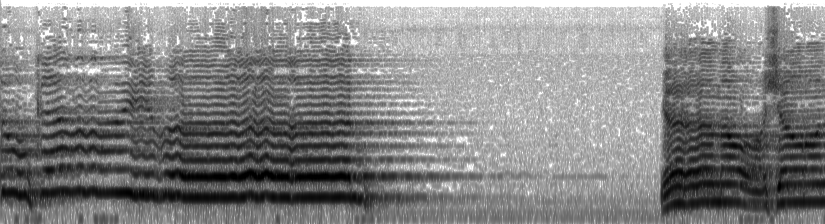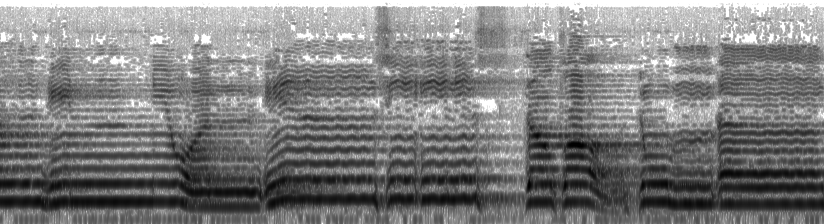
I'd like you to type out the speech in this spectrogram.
تكذبان؟ يا معشر الجن استطعتم أن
